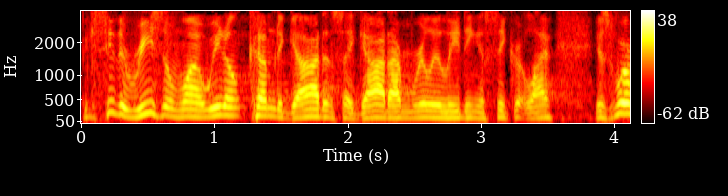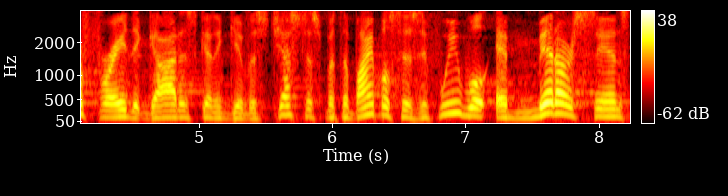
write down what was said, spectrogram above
Because, see, the reason why we don't come to God and say, God, I'm really leading a secret life, is we're afraid that God is going to give us justice. But the Bible says if we will admit our sins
